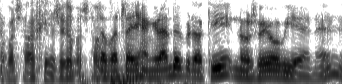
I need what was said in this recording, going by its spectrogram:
ha pasado? Que no sé qué ha pasado. la pantalla en grande, pero aquí nos veo bien, ¿eh? En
